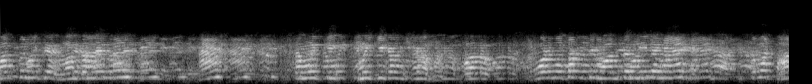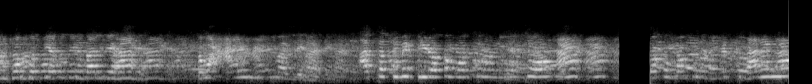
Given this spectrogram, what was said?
মন্ত্র নিছেন? মন্ত্র নেন নাই হ্যাঁ তা মুই কি মুই কি কাম শোনো বলো মোর মতো যদি মন্ত্র নিলে না তোমার ধন সম্পত্তি এতদিন বাড়লে হ্যাঁ তোমার আয়ু নীতি বাড়লে হ্যাঁ। আচ্ছা তুমি কি রকম মন্ত্র নিয়েছো? হ্যাঁ রকম মন্ত্র নিয়েছো? জানেন না?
